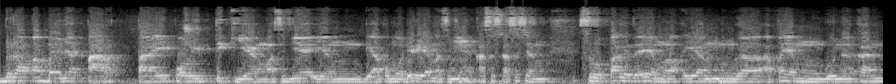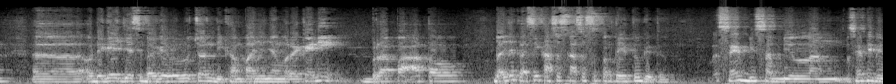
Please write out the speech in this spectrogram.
berapa banyak partai politik yang maksudnya yang diakomodir ya, maksudnya kasus-kasus yang serupa gitu ya, yang yang mengga- apa yang menggunakan eh, ODGJ sebagai lelucon di kampanyenya mereka ini berapa atau banyak gak sih kasus-kasus seperti itu gitu? saya bisa bilang saya tidak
